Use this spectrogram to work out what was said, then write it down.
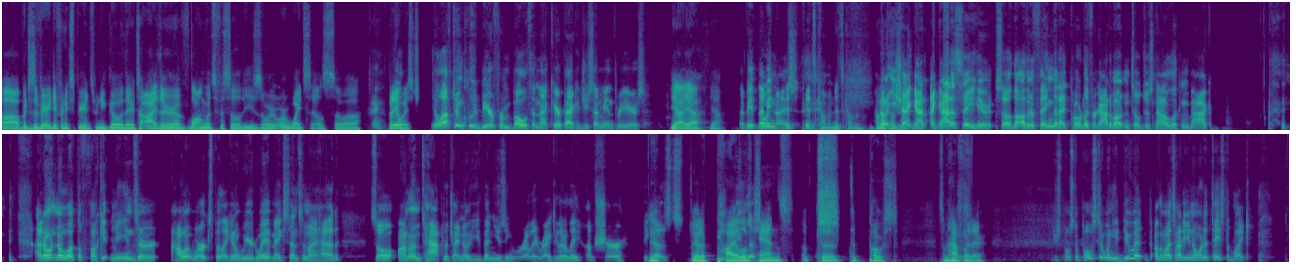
Uh, but just a very different experience when you go there to either of Longwood's facilities or or White Sails. So, uh, Okay. but You'll- anyways, you'll, have to include beer from both in that care package you send me in three years. yeah, yeah, yeah. That'd be that'd Oh, be it- nice. it's coming. It's coming. No, Isha, I got I gotta say here. So the other thing that I totally forgot about until just now, looking back, I don't know what the fuck it means or how it works, but like in a weird way, it makes sense in my head. So on Untappd, which I know you've been using really regularly, I'm sure Yeah. because I got a You- pile you of listen. cans up to to post. So I'm halfway there. you're supposed to post it when you do it. Otherwise, how do you know what it tasted like?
